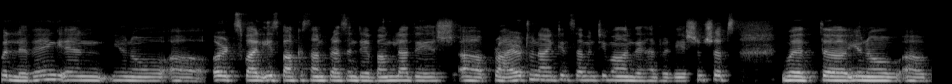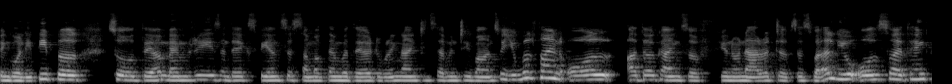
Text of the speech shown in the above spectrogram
were living in you know uh, erstwhile east pakistan present day bangladesh uh, prior to 1971 they had relationships with uh, you know uh, bengali people. So their memories and their experiences some of them were there during 1971 so you will find all other kinds of you know narratives as well. You also i think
